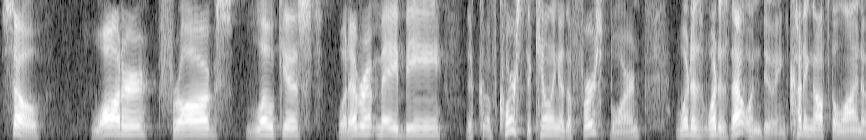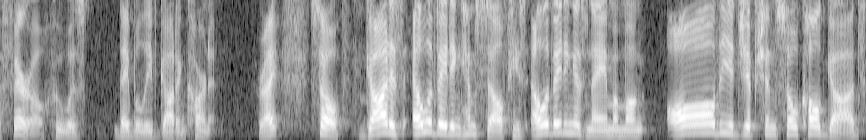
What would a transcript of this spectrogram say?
So, water, frogs, locusts, whatever it may be, the, of course, the killing of the firstborn, what is, what is that one doing? Cutting off the line of Pharaoh, who was, they believe, God incarnate right? So God is elevating himself, he's elevating his name among all the Egyptian so called gods,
